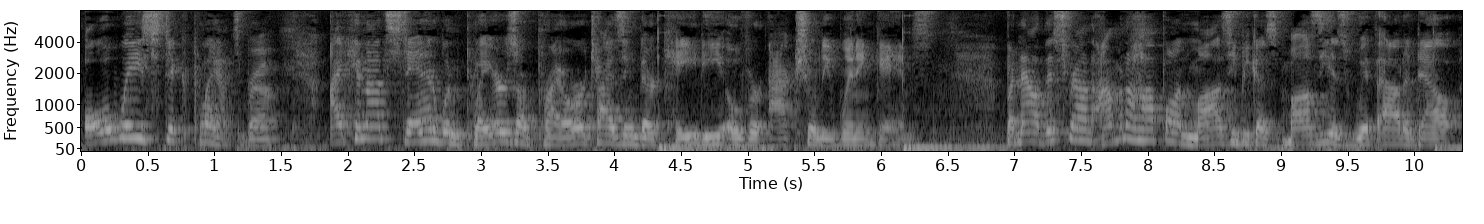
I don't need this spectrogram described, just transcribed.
Always stick plants, bro. I cannot stand when players are prioritizing their KD over actually winning games. But now this round, I'm gonna hop on Mozzie because Mozzie is without a doubt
